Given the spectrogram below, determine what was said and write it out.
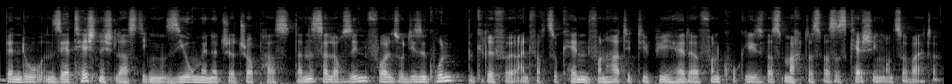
wenn du einen sehr technisch lastigen SEO-Manager-Job hast, dann ist halt auch sinnvoll, so diese Grundbegriffe einfach zu kennen von HTTP-Header, von Cookies, was macht das, was ist Caching und so weiter.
